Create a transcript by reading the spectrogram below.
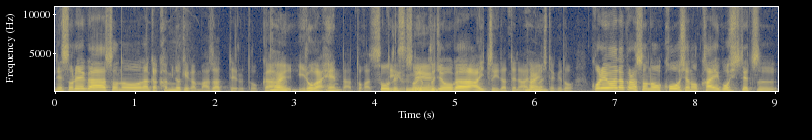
でそれがそのなんか髪の毛が混ざってるとか、はい。色が変だとかっていう、そうね。そういう苦情が相次いだっていうのはありましたけど、これはだから、その後者の介護施設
